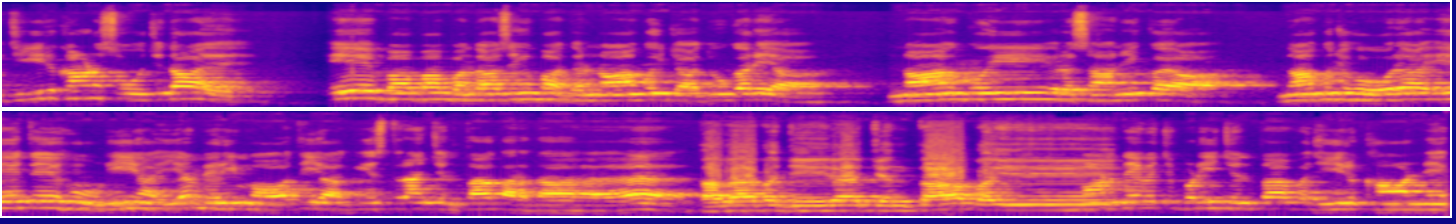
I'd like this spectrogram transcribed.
ਵਜ਼ੀਰ ਖਾਨ ਸੋਚਦਾ ਹੈ ਇਹ ਬਾਬਾ ਬੰਦਾ ਸਿੰਘ ਬਹਾਦਰ ਨਾ ਕੋਈ ਜਾਦੂਗਰ ਆ ਨਾ ਕੋਈ ਰਸਾਇਣਿਕ ਆ। ਨਾ ਕੁਝ ਹੋ ਰਿਹਾ ਇਹ ਤੇ ਹੋਣੀ ਆਈ ਆ ਮੇਰੀ ਮੌਤ ਹੀ ਆ ਗਈ ਇਸ ਤਰ੍ਹਾਂ ਚਿੰਤਾ ਕਰਦਾ ਹੈ। ਤਵੈ ਵਜੀਰ ਚਿੰਤਾ ਪਈ। ਮਨ ਦੇ ਵਿੱਚ ਬੜੀ ਚਿੰਤਾ ਵਜ਼ੀਰ ਖਾਨ ਨੇ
